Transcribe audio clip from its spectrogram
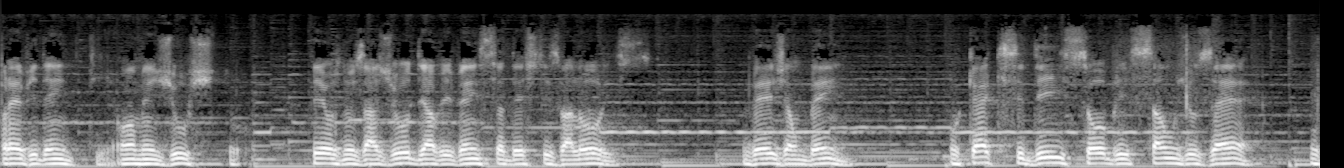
previdente, homem justo. Deus nos ajude à vivência destes valores. Vejam bem, o que é que se diz sobre São José, o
